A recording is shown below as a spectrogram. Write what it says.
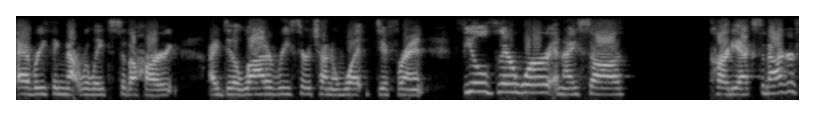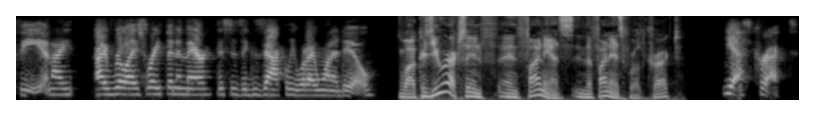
everything that relates to the heart. I did a lot of research on what different fields there were, and I saw cardiac sonography, and I, I realized right then and there, this is exactly what I want to do. Wow, because you were actually in, in finance, in the finance world, correct? Yes, correct.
